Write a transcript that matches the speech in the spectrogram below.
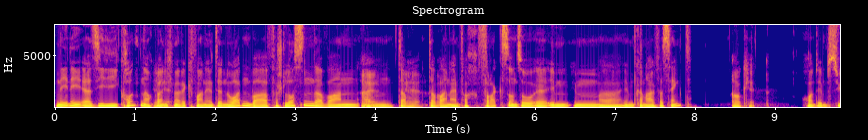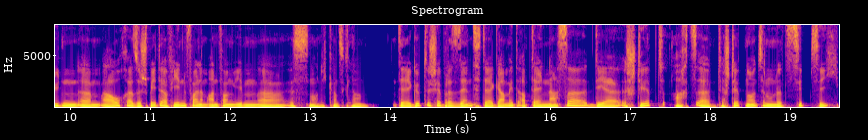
Nee, nee, äh, sie konnten auch gar Ja, nicht mehr wegfahren. Der Norden war verschlossen, da waren, Ah, ähm, da, Ja, ja. da waren einfach Wracks und so äh, im, im, äh, im Kanal versenkt. Okay. Und im Süden ähm, auch, also später auf jeden Fall, am Anfang eben äh, ist noch nicht ganz klar. Der ägyptische Präsident, der Gamit Abdel Nasser, der stirbt, 18, äh, der stirbt 1970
